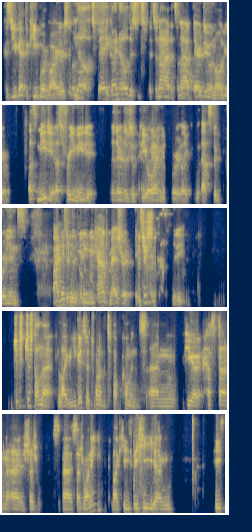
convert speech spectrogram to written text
because you get the keyboard warriors going, no, it's fake. I know this. It's, it's an ad. It's an ad. They're doing all your. That's media. That's free media. They're just PRing it. For like that's the brilliance. Back to the thing, we can't measure it. It's just- just Just just on that, like you go to one of the top comments. Um, if you go Hassan uh, uh, Sajwani, like he's the um, he's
